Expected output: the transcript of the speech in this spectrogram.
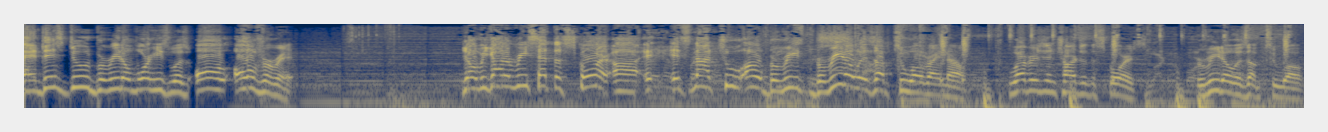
And this dude, Burrito Voorhees, was all over it. Yo, we gotta reset the score. Uh, it, it's not 2-0. Burrito, Burrito is up 2-0 right now. Whoever's in charge of the scores. Burrito is up 2-0.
